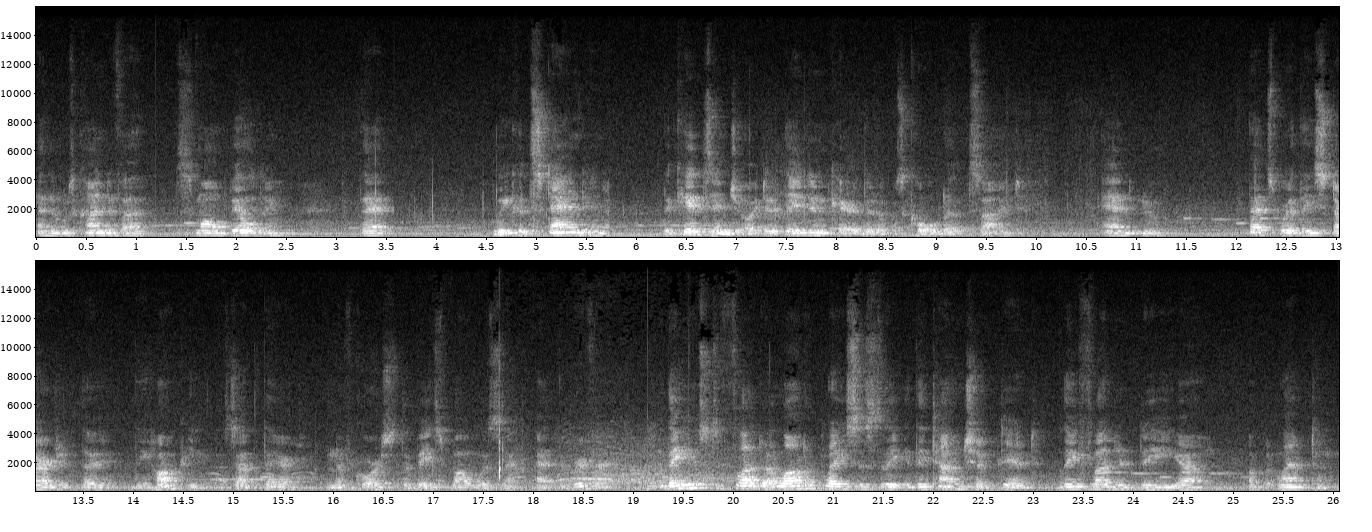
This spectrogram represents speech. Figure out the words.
And it was kind of a small building that we could stand in. The kids enjoyed it. They didn't care that it was cold outside. And that's where they started the, the hockey, was up there. And of course, the baseball was at, at the river. They used to flood a lot of places, the, the township did. They flooded the, uh, up at Lambton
